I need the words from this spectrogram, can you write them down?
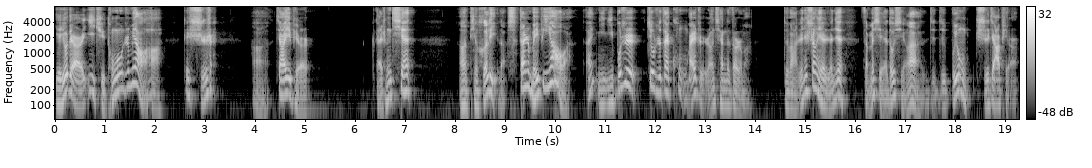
也有点异曲同工之妙哈。这十啊，加一撇儿，改成千啊，挺合理的，但是没必要啊。哎，你你不是就是在空白纸上签的字儿吗？对吧？人家剩下人家怎么写都行啊，这这不用十加撇儿，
